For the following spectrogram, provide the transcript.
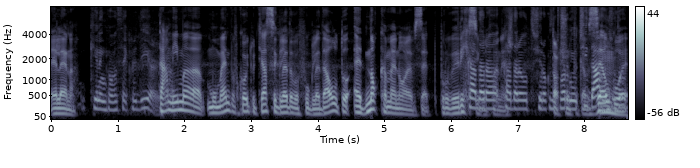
Елена? Killing of a Sacred Deer. Там има момент, в който тя се гледа в огледалото. Едно към едно е взет. Проверих си го това Кадъра, нещо. кадъра от широко затворени очи. Да, Взел между го е,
